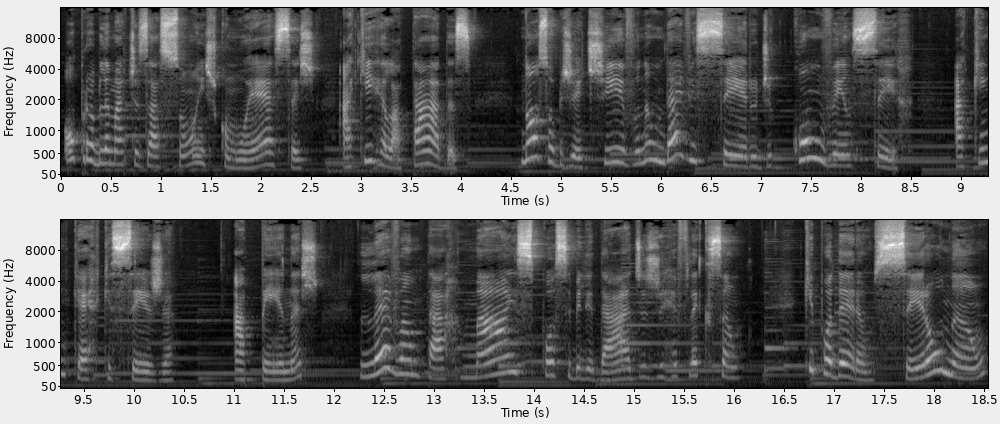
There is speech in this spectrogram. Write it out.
ou problematizações como essas aqui relatadas, nosso objetivo não deve ser o de convencer a quem quer que seja, apenas levantar mais possibilidades de reflexão, que poderão ser ou não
